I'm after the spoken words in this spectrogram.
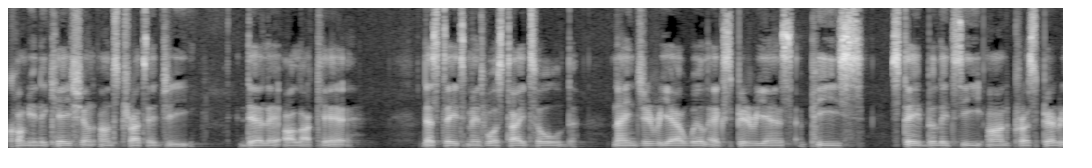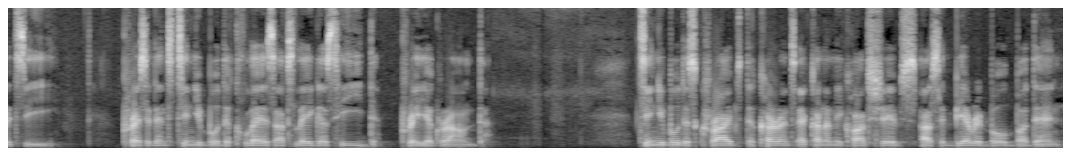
Communication and Strategy, Dele Alake. The statement was titled, Nigeria will experience peace, stability, and prosperity. President Tinubu declares at Lagos Eid prayer ground. Tinubu described the current economic hardships as a bearable burden,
